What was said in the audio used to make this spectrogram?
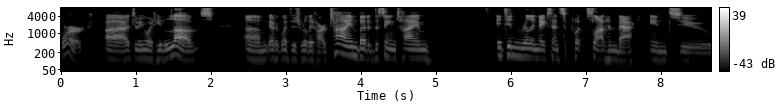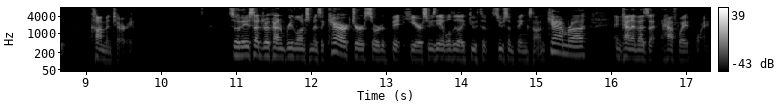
work, uh, doing what he loves. Um, after going through this really hard time, but at the same time, it didn't really make sense to put slot him back into commentary. So they decided to kind of relaunch him as a character, sort of bit here, so he's able to like do th- do some things on camera and kind of as a halfway point.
